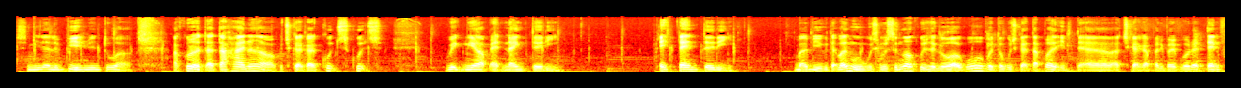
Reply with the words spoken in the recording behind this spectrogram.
9 lebih macam tu lah Aku dah tak tahan lah Aku cakap kat coach Coach Wake me up at 9.30 Eh 10.30 Babi aku tak bangun Pukul 10 setengah Aku dah gerak aku. Lepas tu aku cakap tak apa uh, Aku cakap kat pari-pari pukul 10.45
